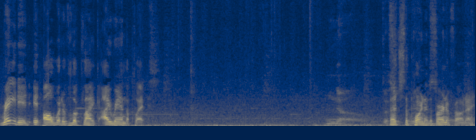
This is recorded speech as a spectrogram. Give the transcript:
raided, it all would have looked like I ran the place. No. That's the point of the burner phone, right?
